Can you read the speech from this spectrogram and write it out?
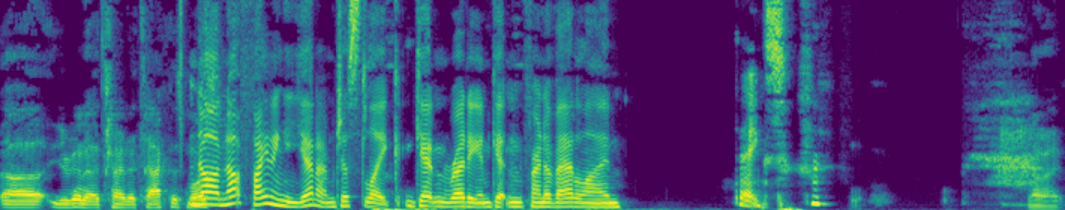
Uh you're gonna try to attack this monster? No, I'm not fighting it yet. I'm just like getting ready and getting in front of Adeline. thanks. Alright.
